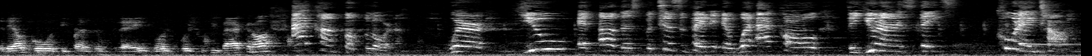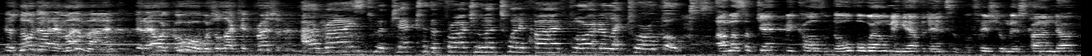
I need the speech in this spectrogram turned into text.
that Al Gore would be president today, George Bush would be back in office. I come from Florida, where you and others participated in what I call the United States coup d'etat. There's no doubt in my mind that Al Gore was elected president. I rise to object to the fraudulent 25 Florida electoral votes. I must object because of the overwhelming evidence of official misconduct,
